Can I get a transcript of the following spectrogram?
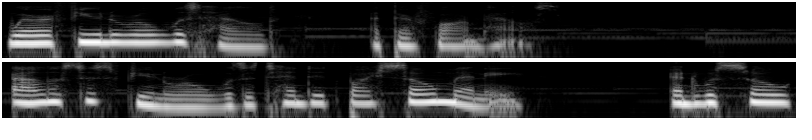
where a funeral was held at their farmhouse. Alice's funeral was attended by so many and was so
